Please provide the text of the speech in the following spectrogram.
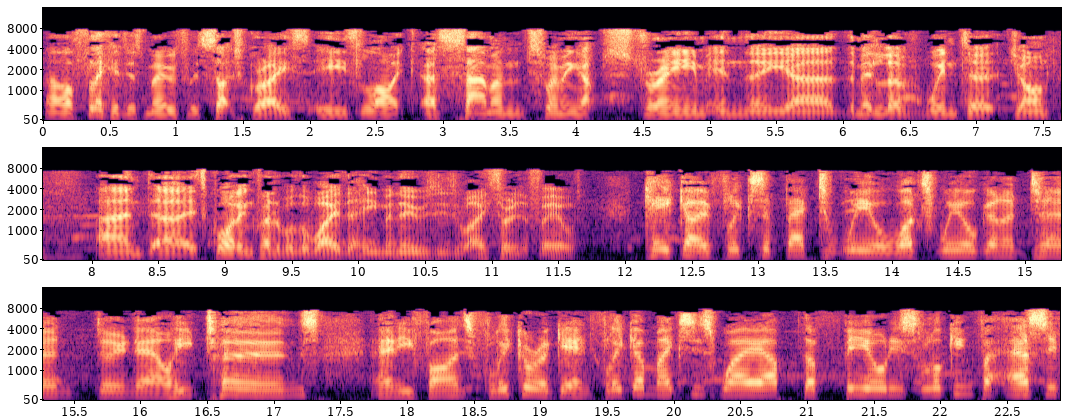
Oh, Flicker just moves with such grace. He's like a salmon swimming upstream in the uh, the middle of winter, John, and uh, it's quite incredible the way that he manoeuvres his way through the field. Kiko flicks it back to Wheel. What's Wheel going to turn do now? He turns and he finds Flicker again. Flicker makes his way up the field. He's looking for Asif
